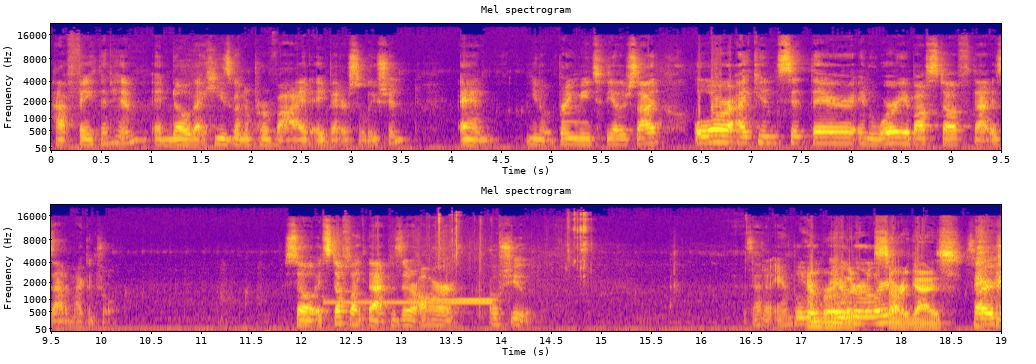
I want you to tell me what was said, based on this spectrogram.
have faith in Him and know that He's going to provide a better solution and, you know, bring me to the other side, or I can sit there and worry about stuff that is out of my control. So it's stuff like that because there are, oh shoot. Is that an Amber, Amber, alert. Sorry, guys. Sorry.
